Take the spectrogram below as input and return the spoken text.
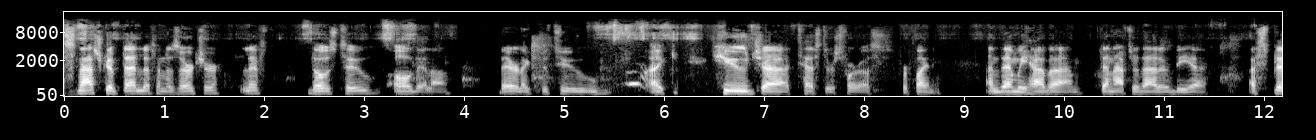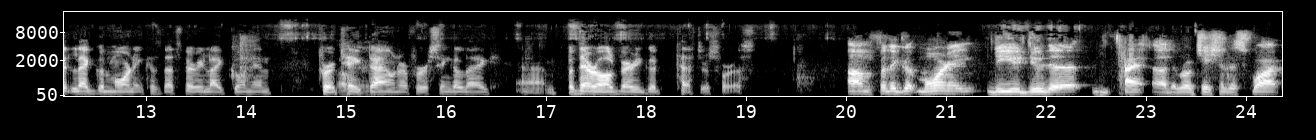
snatch grip deadlift and a zercher lift. Those two all day long. They're like the two like huge uh, testers for us for fighting. And then we have um, then after that it would be a a split leg good morning because that's very like going in for a Okay. takedown or for a single leg. Um, but they're all very good testers for us. Um, for the good morning, do you do the uh, uh, the rotation of the squat,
